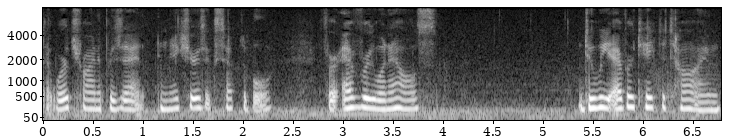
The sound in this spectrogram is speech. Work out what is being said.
that we're trying to present and make sure is acceptable for everyone else, do we ever take the time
